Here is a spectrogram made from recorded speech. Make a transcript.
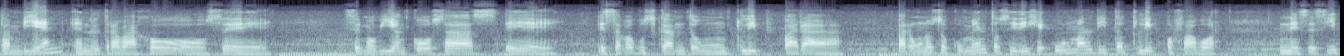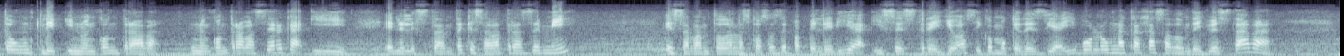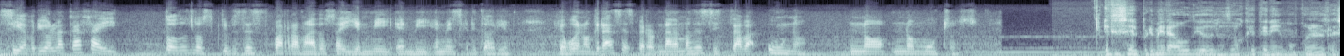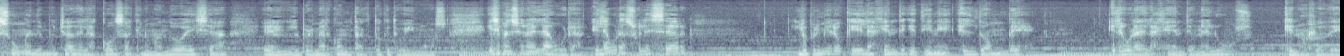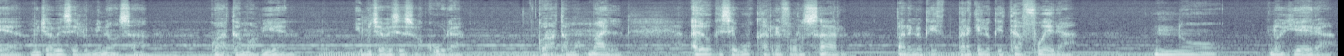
también en el trabajo se se movían cosas, eh, estaba buscando un clip para, para unos documentos y dije, un maldito clip, por favor, necesito un clip y no encontraba, no encontraba cerca y en el estante que estaba atrás de mí estaban todas las cosas de papelería y se estrelló así como que desde ahí voló una caja hasta donde yo estaba. Se abrió la caja y todos los clips desparramados ahí en mi, en mi, en mi escritorio. Que bueno, gracias, pero nada más necesitaba uno, no, no muchos. Este es el primer audio de los dos que tenemos con el resumen de muchas de las cosas que nos mandó ella en el primer contacto que tuvimos. Ella menciona el aura. El aura suele ser lo primero que la gente que tiene el don ve. El aura de la gente, una luz que nos rodea, muchas veces luminosa cuando estamos bien y muchas veces oscura cuando estamos mal. Algo que se busca reforzar para, lo que, para que lo que está afuera no nos hiera,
